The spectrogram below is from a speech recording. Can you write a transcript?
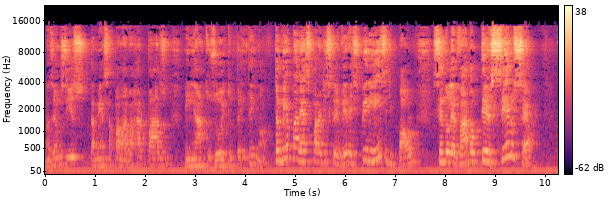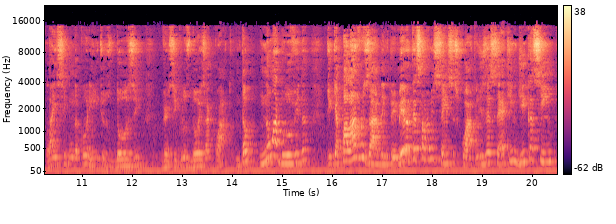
Nós vemos isso, também essa palavra harpazo, em Atos 8, 39. Também aparece para descrever a experiência de Paulo sendo levado ao terceiro céu, lá em 2 Coríntios 12, versículos 2 a 4. Então, não há dúvida de que a palavra usada em 1 Tessalonicenses 4,17 indica sim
